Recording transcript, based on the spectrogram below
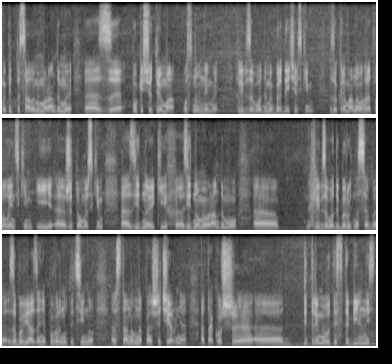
ми підписали меморандуми е, з поки що трьома основними хлібзаводами Бердичівським, зокрема Новоград-Волинським і е, Житомирським, е, згідно яких, е, згідно меморандуму, е, Хлібзаводи беруть на себе зобов'язання повернути ціну е, станом на 1 червня, а також е, е, підтримувати стабільність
